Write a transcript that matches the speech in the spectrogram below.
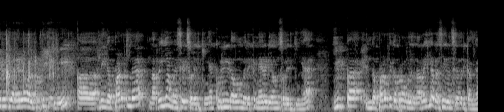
இறுதியாக நிறைய ஒரு குட்டி கேள்வி. நீங்கள் படத்தில் நிறைய மெசேஜ் சொல்லியிருக்கீங்க. குறியீடாகவும் இருக்குது நேரடியாகவும் சொல்லியிருக்கீங்க. இப்போ இந்த படத்துக்கு அப்புறம் உங்களுக்கு நிறைய ரசிகர்கள் சேர்ந்துருக்காங்க.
